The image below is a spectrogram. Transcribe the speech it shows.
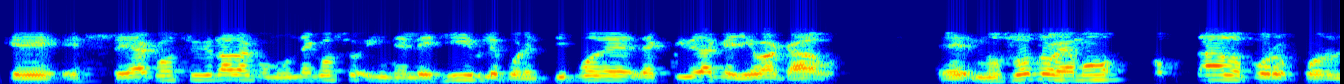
que sea considerada como un negocio inelegible por el tipo de, actividad que lleva a cabo. Eh, nosotros hemos optado por, por,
